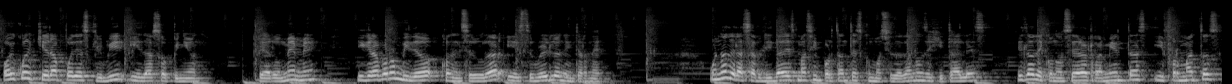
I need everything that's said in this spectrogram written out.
Hoy cualquiera puede escribir y dar su opinión, crear un meme y grabar un video con el celular y distribuirlo en Internet. Una de las habilidades más importantes como ciudadanos digitales es la de conocer herramientas y formatos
